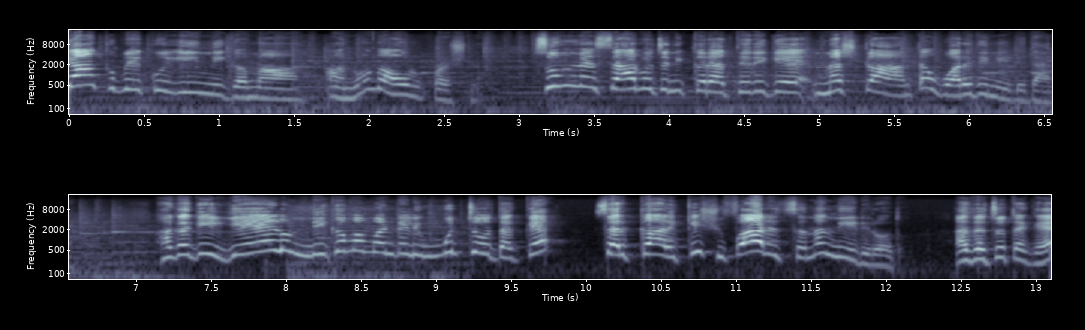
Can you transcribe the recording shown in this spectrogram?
ಯಾಕೆ ಬೇಕು ಈ ನಿಗಮ ಅನ್ನೋದು ಅವ್ರ ಪ್ರಶ್ನೆ. ಸುಮ್ಮನೆ ಸಾರ್ವಜನಿಕರ ತೆರಿಗೆ ನಷ್ಟ ಅಂತ ವರದಿ ನೀಡಿದ್ದಾರೆ. ಹಾಗಾಗಿ ಏಳು ನಿಗಮ ಮಂಡಳಿ ಮುಚ್ಚೋದಕ್ಕೆ ಸರ್ಕಾರಕ್ಕೆ ಶಿಫಾರಸನ್ನು ನೀಡಿರೋದು. ಅದರ ಜೊತೆಗೆ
